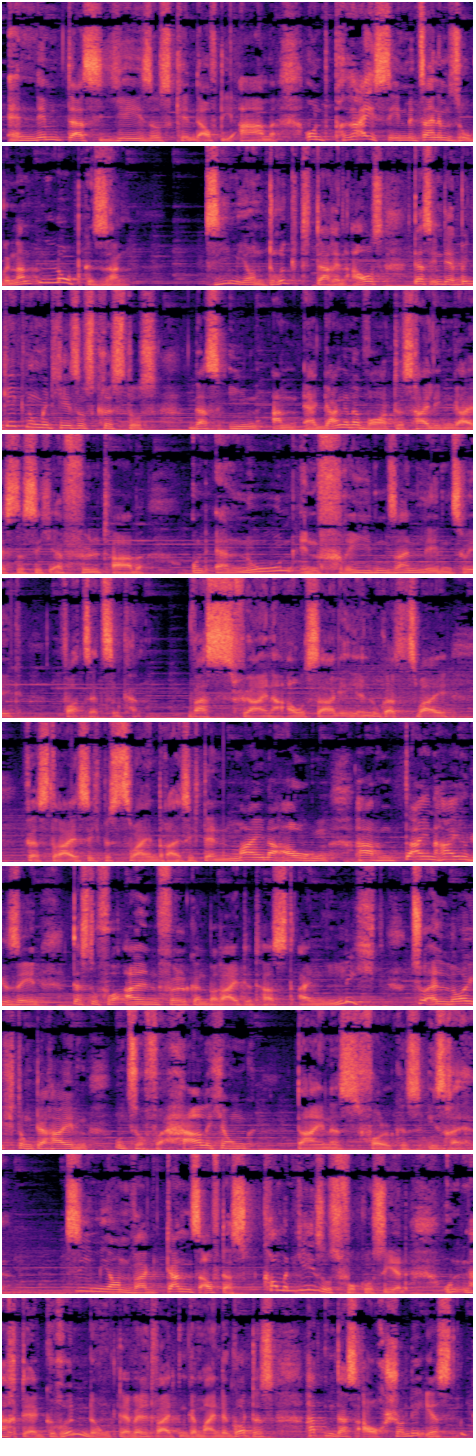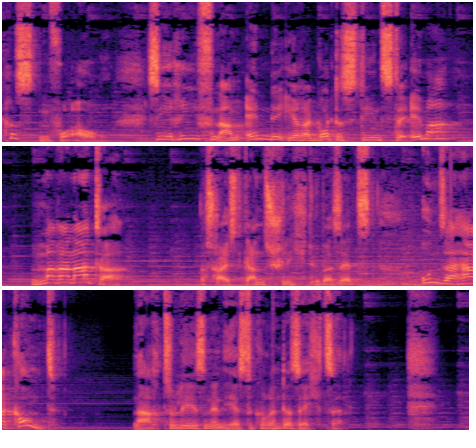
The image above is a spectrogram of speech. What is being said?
Er nimmt das Jesuskind auf die Arme und preist ihn mit seinem sogenannten Lobgesang. Simeon drückt darin aus, dass in der Begegnung mit Jesus Christus das ihn an ergangene Wort des Heiligen Geistes sich erfüllt habe und er nun in Frieden seinen Lebensweg fortsetzen kann. Was für eine Aussage hier in Lukas 2, Vers 30 bis 32. Denn meine Augen haben dein Heil gesehen, das du vor allen Völkern bereitet hast, ein Licht zur Erleuchtung der Heiden und zur Verherrlichung deines Volkes Israel. Simeon war ganz auf das Kommen Jesus fokussiert und nach der Gründung der weltweiten Gemeinde Gottes hatten das auch schon die ersten Christen vor Augen. Sie riefen am Ende ihrer Gottesdienste immer Maranatha, das heißt ganz schlicht übersetzt, unser Herr kommt. Nachzulesen in 1. Korinther 16.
